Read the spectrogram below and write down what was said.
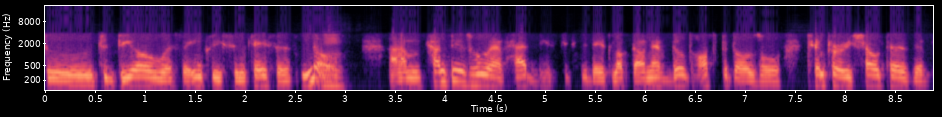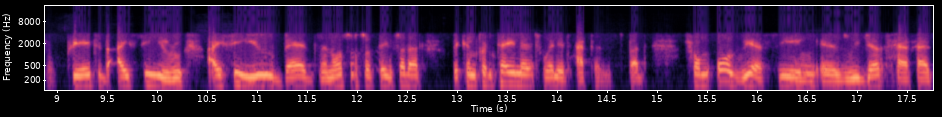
to to deal with the increase in cases. No. Mm. Um, countries who have had these 60 days lockdown have built hospitals or temporary shelters. They've created ICU, ICU beds and all sorts of things so that they can contain it when it happens. But from all we are seeing is we just have had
